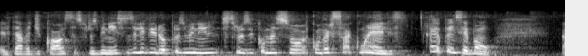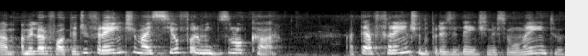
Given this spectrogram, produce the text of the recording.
ele estava de costas para os ministros, ele virou para os ministros e começou a conversar com eles. Aí eu pensei, bom, a, a melhor foto é de frente, mas se eu for me deslocar até a frente do presidente nesse momento,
